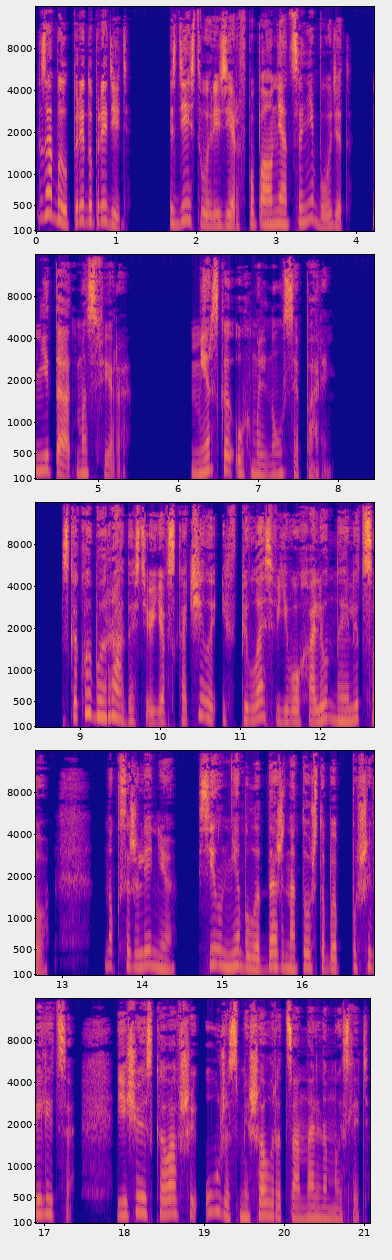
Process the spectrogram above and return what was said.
Забыл предупредить. Здесь твой резерв пополняться не будет. Не та атмосфера. Мерзко ухмыльнулся парень. С какой бы радостью я вскочила и впилась в его холеное лицо. Но, к сожалению, сил не было даже на то, чтобы пошевелиться. Еще сковавший ужас мешал рационально мыслить.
